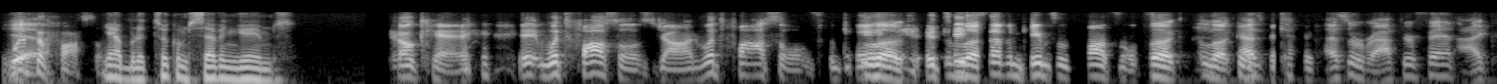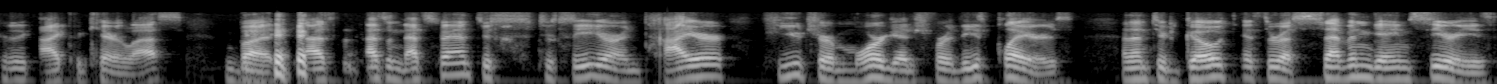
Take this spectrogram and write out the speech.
with yeah. the fossils. Yeah, but it took them seven games. Okay, it, with fossils, John. With fossils. Okay, look, it takes look, seven games with fossils. Look, look. As as a Raptor fan, I could I could care less but as as a Nets fan, to to see your entire future mortgage for these players, and then to go through a seven game series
